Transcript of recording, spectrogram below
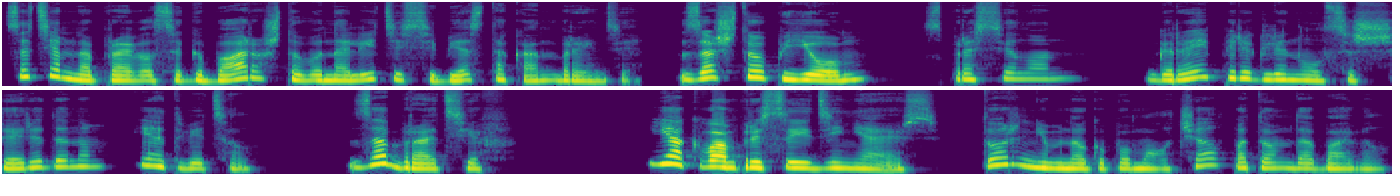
затем направился к бару, чтобы налить и себе стакан бренди. «За что пьем?» – спросил он. Грей переглянулся с Шериданом и ответил. «За братьев». «Я к вам присоединяюсь». Торн немного помолчал, потом добавил.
